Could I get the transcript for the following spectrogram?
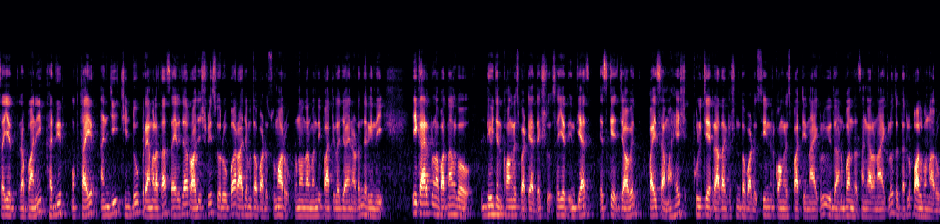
సయ్యద్ రబ్బానీ ఖదీర్ ముక్తాయిర్ అంజీ చింటూ ప్రేమలత శైలజ రాజశ్రీ స్వరూప రాజమ్మతో పాటు సుమారు రెండు వందల మంది పార్టీలో జాయిన్ అవడం జరిగింది. ఈ కార్యక్రమంలో పద్నాలుగో డివిజన్ కాంగ్రెస్ పార్టీ అధ్యక్షుడు సయ్యద్ ఇంతియాజ్ ఎస్కే జావేద్ పైసా మహేష్ పులిచేరి రాధాకృష్ణతో పాటు సీనియర్ కాంగ్రెస్ పార్టీ నాయకులు వివిధ అనుబంధ సంఘాల నాయకులు తదితరులు పాల్గొన్నారు.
